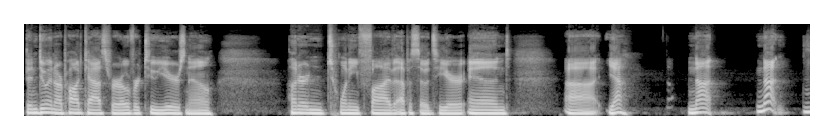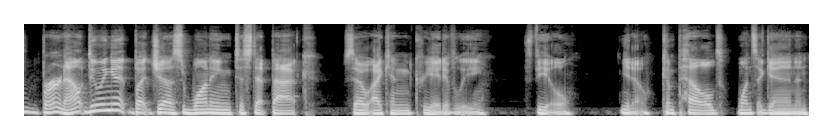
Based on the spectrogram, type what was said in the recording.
been doing our podcast for over two years now, 125 episodes here, and uh, yeah, not not burn out doing it, but just wanting to step back so I can creatively feel you know compelled once again and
